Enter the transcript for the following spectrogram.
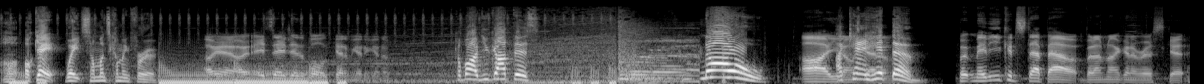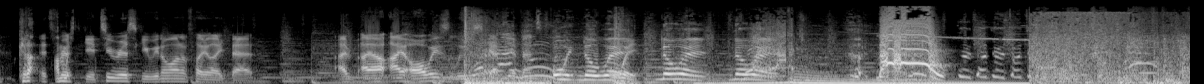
Oh, okay, wait, someone's coming for Okay, yeah, it's AJ the Bolt. Get him, get him, get him. Come on, you got this! No! Ah, you I can't hit them! But maybe you could step out, but I'm not gonna risk it. Could I- It's I'm- risky, too risky. We don't want to play like that. I, I, I always lose Skeppy events. Oh wait, no way! wait. No way! No way! No! Dude, don't do it! Don't do it!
